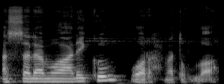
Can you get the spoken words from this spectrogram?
আসসালামু আলাইকুম ওরহমতুল্লাহ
